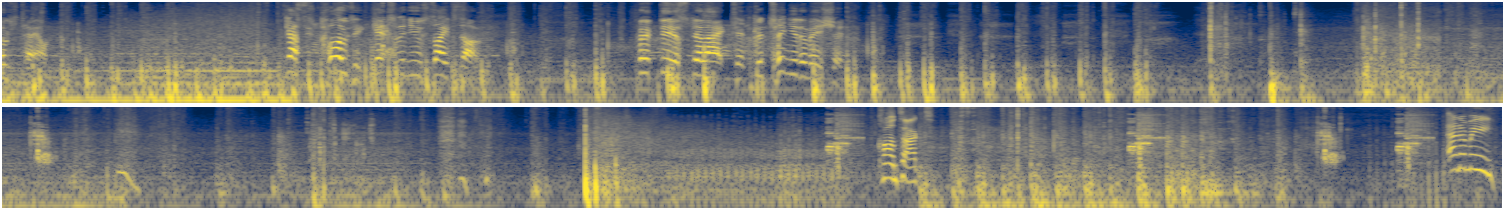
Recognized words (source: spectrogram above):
Ghost town. Gas is closing. Get to the new safe zone. 50 is still active. Continue the mission. Contact. Enemy!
